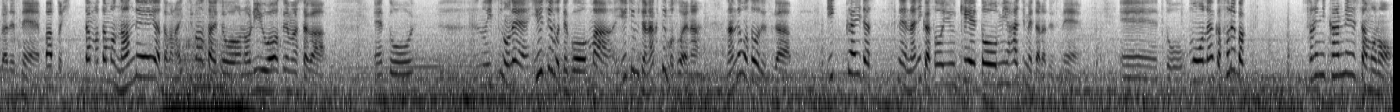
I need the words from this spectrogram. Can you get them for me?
がですね、パッとたまたまなんでやったかな一番最初の理由は忘れましたが、えっと、いつもね、YouTube ってこう、まあ、YouTube じゃなくてもそうやな。何でもそうですが、一回ですね、何かそういう系統を見始めたらですね、えー、っと、もうなんかそれば、それに関連したもの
